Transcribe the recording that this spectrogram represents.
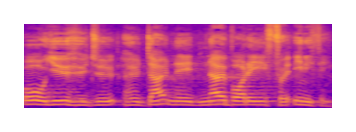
all you who, do, who don't need nobody for anything.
